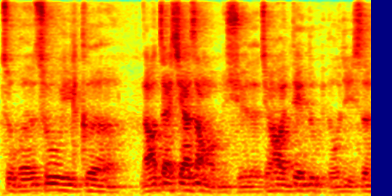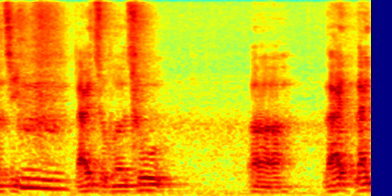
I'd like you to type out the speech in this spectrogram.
组合出一个，然后再加上我们学的交换电路逻辑设计，嗯，来组合出，呃，来来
